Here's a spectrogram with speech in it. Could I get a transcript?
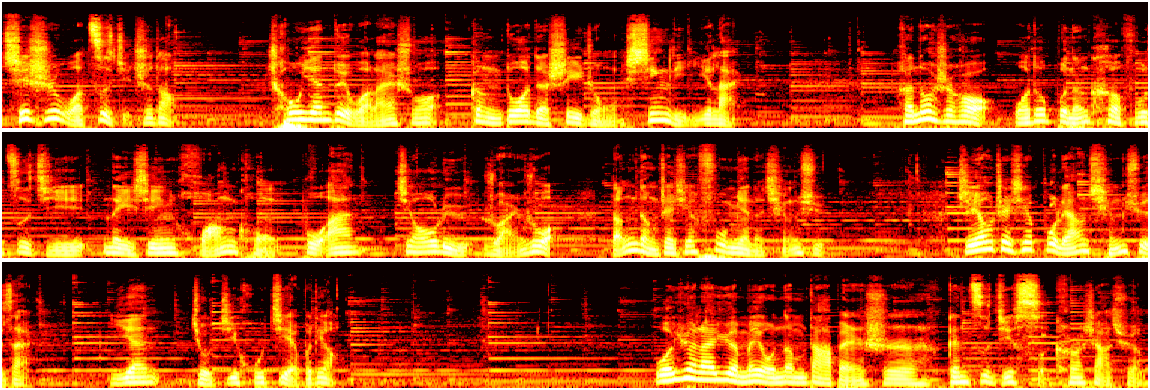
其实我自己知道，抽烟对我来说更多的是一种心理依赖。很多时候，我都不能克服自己内心惶恐、不安、焦虑、软弱等等这些负面的情绪。只要这些不良情绪在，烟就几乎戒不掉。我越来越没有那么大本事跟自己死磕下去了，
